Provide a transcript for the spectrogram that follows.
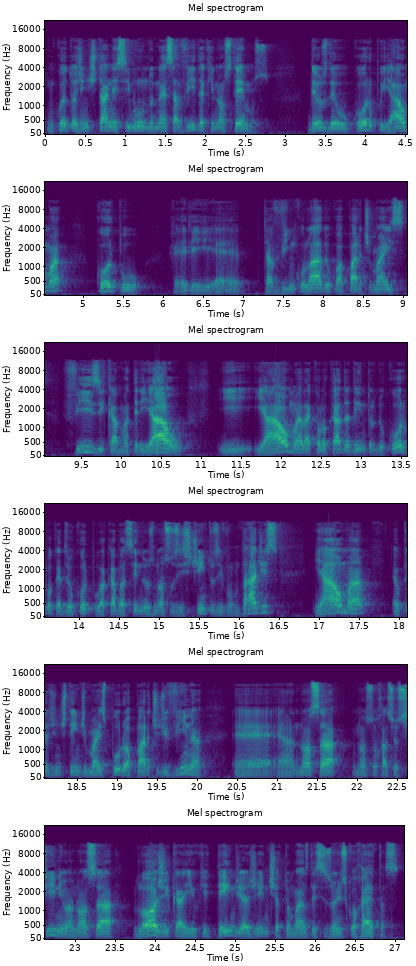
enquanto a gente está nesse mundo, nessa vida que nós temos. Deus deu o corpo e alma, corpo ele está é, tá vinculado com a parte mais física, material, e, e, a alma ela é colocada dentro do corpo, quer dizer, o corpo acaba sendo os nossos instintos e vontades, e a alma é o que a gente tem de mais puro, a parte divina, é, é a nossa, o nosso raciocínio, a nossa lógica e o que tende a gente a tomar as decisões corretas.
